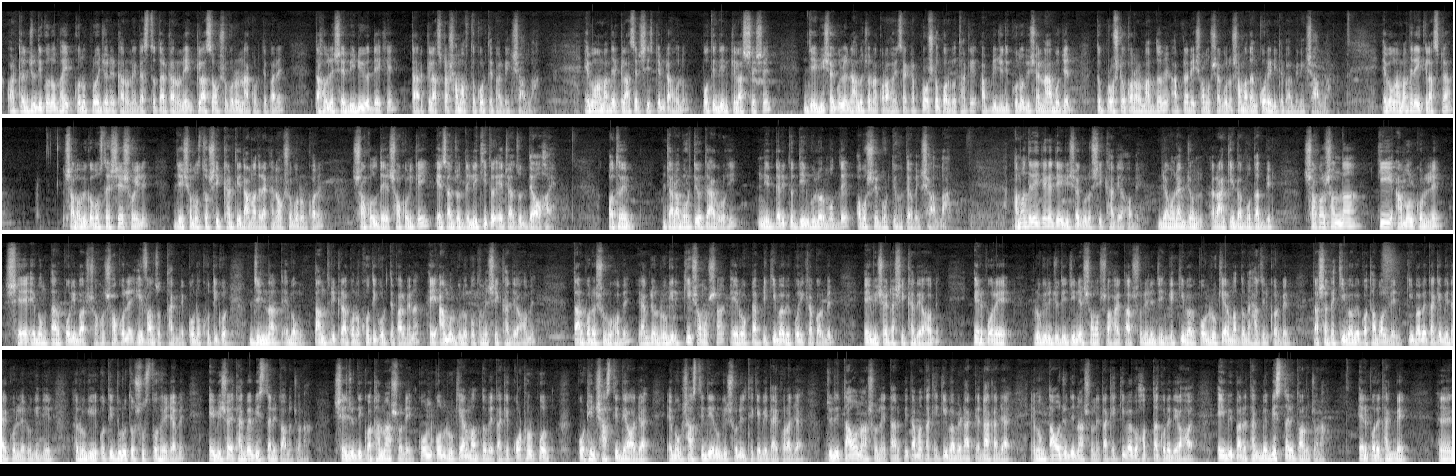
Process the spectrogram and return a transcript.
অর্থাৎ যদি কোনো ভাই কোনো প্রয়োজনের কারণে, ব্যস্ততার কারণে ক্লাসে অংশগ্রহণ না করতে পারে, তাহলে সে ভিডিও দেখে তার ক্লাসটা সমাপ্ত করতে পারবে ইনশাআল্লাহ। এবং আমাদের ক্লাসের সিস্টেমটা হলো, প্রতিদিন ক্লাস শেষে যে বিষয়গুলো নিয়ে আলোচনা করা হয়েছে, একটা প্রশ্ন পর্ব থাকে। আপনি যদি কোনো বিষয় না বোঝেন, তো প্রশ্ন করার মাধ্যমে আপনার এই সমস্যাগুলো সমাধান করে নিতে পারবেন ইনশাআল্লাহ। এবং আমাদের এই ক্লাসটা স্বাভাবিক অবস্থায় শেষ হইলে যে সমস্ত শিক্ষার্থীরা আমাদের এখানে অংশগ্রহণ করে, সকলদের, সকলকেই এজাজত লিখিত এজাজত দেওয়া হয়। অতএব যারা ভর্তি হতে আগ্রহী, নির্ধারিত দিনগুলোর মধ্যে অবশ্যই ভর্তি হতে হবে ইনশাআল্লাহ। আমাদের এই জায়গায় যে বিষয়গুলো শিক্ষা দেওয়া হবে, যেমন একজন রাকি বা মোতাব্বির সকাল সন্ধ্যা কি আমল করলে সে এবং তার পরিবার সহ সকলে হেফাজত থাকবে? কোনো ক্ষতি জিন্নাত এবং তান্ত্রিকরা কোনো ক্ষতি করতে পারবে না। এই আমলগুলো প্রথমে শিক্ষা দেওয়া হবে। তারপরে শুরু হবে একজন রোগীর কি সমস্যা, এই রোগটা আপনি কীভাবে পরীক্ষা করবেন, এই বিষয়টা শিক্ষা দেওয়া হবে। এরপরে রোগীর যদি জিনের সমস্যা হয়, তার শরীরে জিনকে কীভাবে, কোন রুকিয়ার মাধ্যমে হাজির করবেন, তার সাথে কীভাবে কথা বলবেন, কীভাবে তাকে বিদায় করলে রোগীদের, রোগী অতি দ্রুত সুস্থ হয়ে যাবে, এই বিষয়ে থাকবে বিস্তারিত আলোচনা। সে যদি কথা না শোনে, কোন কোন রুকিয়ার মাধ্যমে তাকে কঠোর কঠিন শাস্তি দেওয়া যায় এবং শাস্তি দিয়ে রোগীর শরীর থেকে বিদায় করা যায়? যদি তাও না শোনে, তার পিতামাতাকে কীভাবে ডাকে, ডাকা যায়? এবং তাও যদি না শোনে, তাকে কীভাবে হত্যা করে দেওয়া হয়? এই ব্যাপারে থাকবে বিস্তারিত আলোচনা। এরপরে থাকবে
